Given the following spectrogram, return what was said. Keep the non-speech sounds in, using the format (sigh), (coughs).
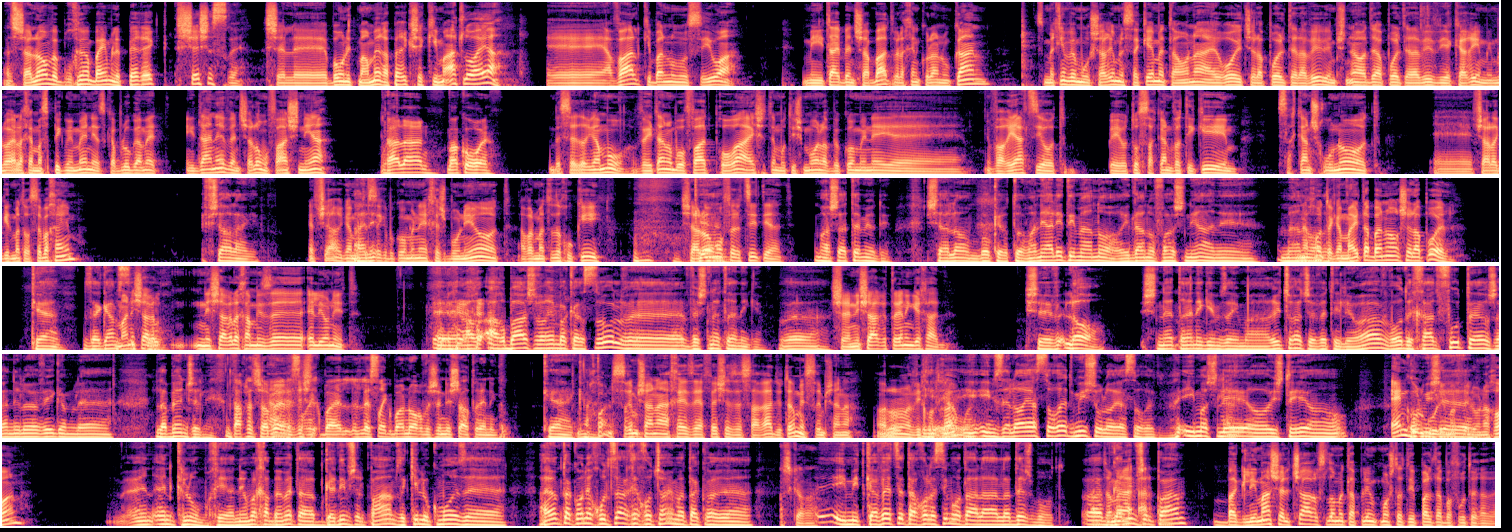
אז שלום וברוכים הבאים לפרק 16 של אה, בואו נתמרמר, הפרק שכמעט לא היה. אה, אבל קיבלנו סיוע מאיתי בן שבת ולכן כולנו כאן. שמחים ומאושרים לסכם את העונה ההירואית של הפועל תל אביב עם שני אוהדי הפועל תל אביב יקרים. אם לא היה לכם מספיק ממני אז קבלו גם את עידן אבן, שלום, הופעה שנייה. אהלן, מה קורה? בסדר גמור. ואיתנו בהופעת בכורה, האיש שאתם עוד תשמעו עליו בכל מיני אה, וריאציות, בהיותו שחקן ותיקים, שחקן שכונות. אה, אפשר להגיד מה אתה עושה בחיים? אפשר להגיד. אפשר, גם אני- להתעסק בכל מיני חשבוניות, אבל מהצד החוקי. (laughs) שלום כן. עופר ציטיאט. מה שאתם יודעים. שלום, בוקר טוב. אני עליתי מהנוער, עידן הופעה שנייה, אני מהנוער. נכון, אתה גם היית בנוער של הפועל. כן, זה גם מה נשאר, סיפור. נשאר לך מזה עליונית? אה, אר- ארבעה שברים בקרסול ו- ושני טרנינגים. שנשאר טרנינג אחד. ש... לא, שני טרנינגים זה עם הריצ'רד שהבאתי ליואב, ועוד אחד פוטר שאני לא אביא גם ל... לבן שלי. תכל'ס שווה אה, לשחק בנוער ושנשאר טרנינג. כן, כן. נכון, 20 שנה אחרי זה יפה שזה שרד, יותר מ-20 שנה. אבל לא נביך אותך. אם- זה לא היה שורד, מישהו לא היה שורד. אימא שלי או אשתי או... אין גולגולים אפילו, נכון? אין, אין כלום, אחי. אני אומר לך, באמת, הבגדים של פעם זה כאילו כמו איזה... היום אתה קונה חולצה, אחרי חודשיים אתה כבר... אה, אשכרה. היא מתכווצת, אתה יכול לשים אותה על הדשבורד. אתה אומר, הבגדים של פעם, בגלימה של צ'ארלס לא מטפלים כמו שאתה טיפלת בפוטר הזה.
